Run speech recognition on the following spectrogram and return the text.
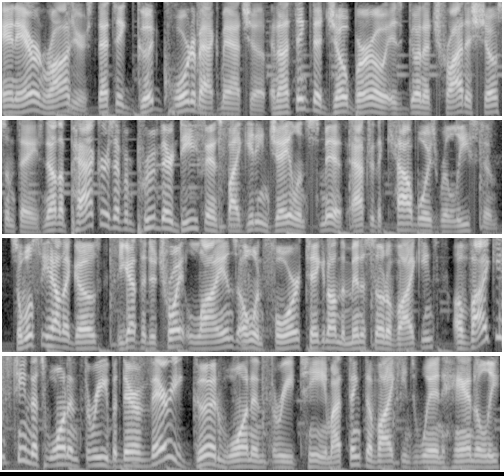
and Aaron Rodgers, that's a good quarterback matchup. And I think that Joe Burrow is going to try to show some things. Now the Packers have improved their defense by getting Jaylon Smith after the Cowboys released him. So we'll see how that goes. You got the Detroit Lions 0 4 taking on the Minnesota Vikings. Vikings. A Vikings team that's 1 and 3, but they're a very good 1 and 3 team. I think the Vikings win handily.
